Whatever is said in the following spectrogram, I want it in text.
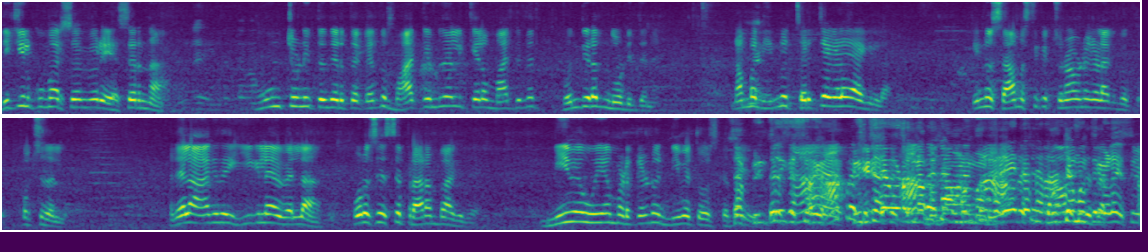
ನಿಖಿಲ್ ಕುಮಾರಸ್ವಾಮಿ ಅವರ ಹೆಸರನ್ನ ಮುಂಚೂಣಿ ತಂದಿರತಕ್ಕಂಥ ಮಾಧ್ಯಮದಲ್ಲಿ ಕೆಲವು ಮಾಧ್ಯಮ ಬಂದಿರೋದು ನೋಡಿದ್ದೇನೆ. ನಮ್ಮಲ್ಲಿ ಇನ್ನೂ ಚರ್ಚೆಗಳೇ ಆಗಿಲ್ಲ. ಇನ್ನೂ ಸಾಂಸ್ಥಿಕ ಚುನಾವಣೆಗಳಾಗಬೇಕು ಪಕ್ಷದಲ್ಲಿ. ಅದೆಲ್ಲ ಆಗಿದೆ ಈಗಲೇ ಅವೆಲ್ಲ ಪ್ರೋಸೆಸ್ಸೇ ಪ್ರಾರಂಭ ಆಗಿದೆ. ನೀವೇ ಊಹೆ ಮಾಡ್ಕೊಂಡು ನೀವೇ ತೋರಿಸ್ಕೊತ ಮುಖ್ಯಮಂತ್ರಿಗಳ ಹೆಸರು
